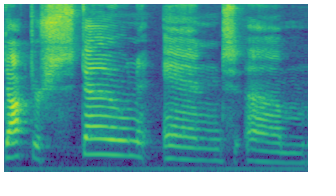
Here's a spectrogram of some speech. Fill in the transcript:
Dr. Stone and um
